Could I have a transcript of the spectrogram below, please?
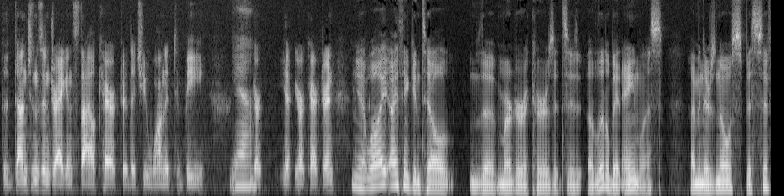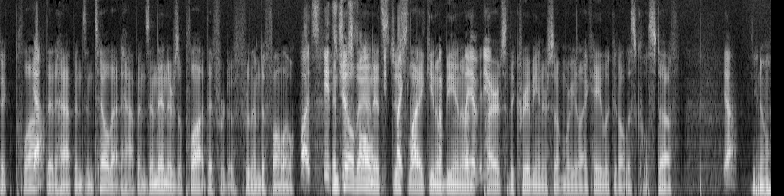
the Dungeons and Dragons style character that you wanted to be yeah your your character and yeah well I, I think until the murder occurs it's a, a little bit aimless I mean, there's no specific plot yeah. that happens until that happens, and then there's a plot that for to, for them to follow. Well, it's, it's until then, it's just like, like you know being on Pirates of the Caribbean or something where you're like, hey, look at all this cool stuff. Yeah. You know.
